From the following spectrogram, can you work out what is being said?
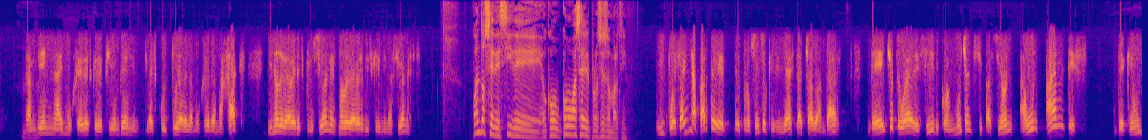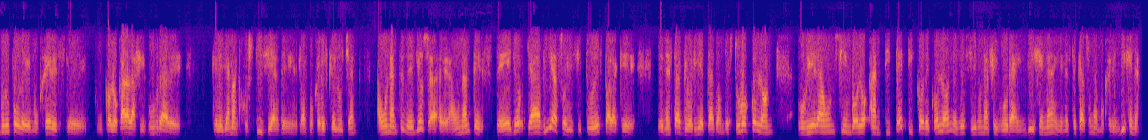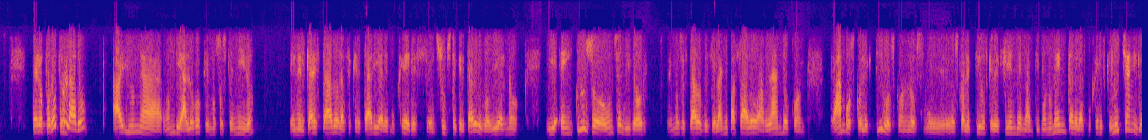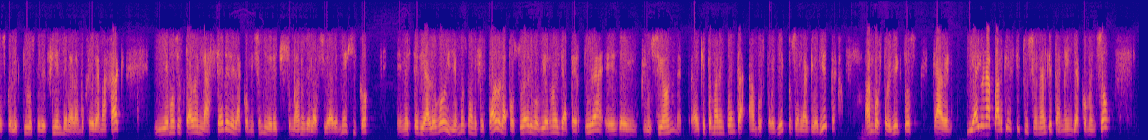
también hay mujeres que defienden la escultura de la mujer de Amajac y no debe haber exclusiones, no debe haber discriminaciones. ¿Cuándo se decide o cómo, va a ser el proceso, Martín? Pues hay una parte del proceso que ya está echado a andar. De hecho, te voy a decir con mucha anticipación, aún antes de que un grupo de mujeres eh, colocara la figura de que le llaman justicia de las mujeres que luchan, aún antes de ellos, eh, aún antes de ello, ya había solicitudes para que en esta glorieta donde estuvo Colón hubiera un símbolo antitético de Colón, es decir, una figura indígena y en este caso una mujer indígena. Pero por otro lado, hay una, un diálogo que hemos sostenido en el que ha estado la secretaria de Mujeres, el subsecretario de Gobierno y, e incluso un servidor. Hemos estado desde el año pasado hablando con ambos colectivos, con los, eh, los colectivos que defienden la antimonumenta de las mujeres que luchan y los colectivos que defienden a la mujer de Amajac, y hemos estado en la sede de la Comisión de Derechos Humanos de la Ciudad de México, en este diálogo y hemos manifestado la postura del gobierno es de apertura, es de inclusión, hay que tomar en cuenta ambos proyectos en la glorieta, ambos proyectos caben. Y hay una parte institucional que también ya comenzó,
